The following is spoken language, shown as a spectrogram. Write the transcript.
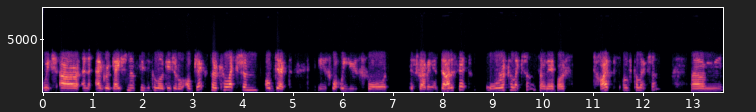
which are an aggregation of physical or digital objects. So collection object is what we use for describing a data set or a collection. So they're both types of collection. Um,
